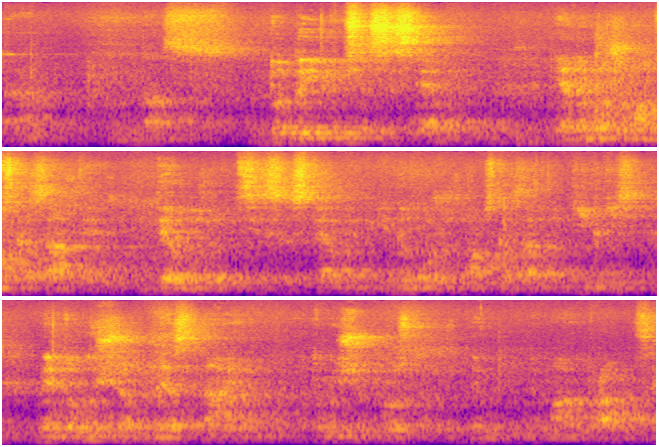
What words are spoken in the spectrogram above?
е, у нас додаються системи. Я не можу вам сказати, де будуть ці системи, і не можу вам сказати кількість не тому, що не знаю, а тому, що просто не, не маю права це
